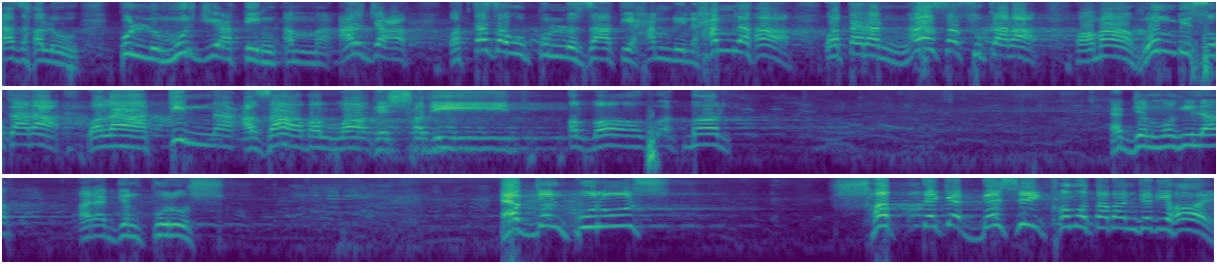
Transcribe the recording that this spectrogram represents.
তাজহালু কুল্লু মুরজিয়াতিন আম্মা আরজাত ও তাজাউ কুল্লু জাতি হামলিন হামলাহা ও তারা নাসা সুকারা অমা হুম বিসুকারা ওয়ালা কিন্না আযাব আল্লাহি শাদীদ। আল্লাহু আকবার। একজন মহিলা আর একজন পুরুষ। একজন পুরুষ সব থেকে বেশি ক্ষমতাবান যদি হয়,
